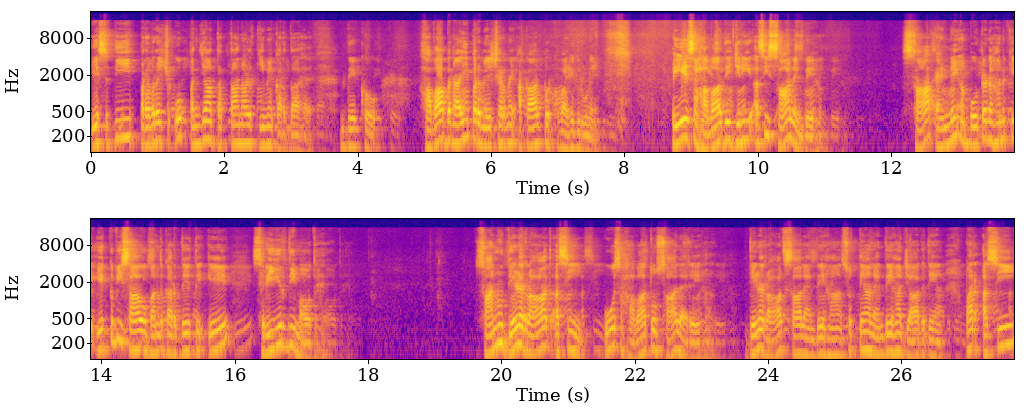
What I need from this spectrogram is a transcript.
ਇਸ ਦੀ ਪਰਵਰਿਸ਼ ਉਹ ਪੰਜਾਂ ਤੱਤਾਂ ਨਾਲ ਕਿਵੇਂ ਕਰਦਾ ਹੈ? ਦੇਖੋ, ਹਵਾ ਬਣਾਈ ਪਰਮੇਸ਼ਰ ਨੇ, ਅਕਾਲ ਪੁਰਖ ਵਾਹਿਗੁਰੂ ਨੇ। ਇਸ ਹਵਾ ਦੇ ਜਰੀ ਅਸੀਂ ਸਾਹ ਲੈਂਦੇ ਹਾਂ, ਸਾਹ ਐਨੇ ਇੰਪੋਰਟੈਂਟ ਹਨ ਕਿ ਇੱਕ ਵੀ ਸਾਹ ਉਹ ਬੰਦ ਕਰ ਦੇ ਤੇ ਇਹ ਸਰੀਰ ਦੀ ਮੌਤ ਹੈ। ਸਾਨੂੰ ਦਿਨ ਰਾਤ ਅਸੀਂ ਉਸ ਹਵਾ ਤੋਂ ਸਾਹ ਲੈ ਰਹੇ ਹਾਂ। ਦਿਨ ਰਾਤ ਸਾਹ ਲੈਂਦੇ ਹਾਂ, ਸੁੱਤਿਆਂ ਲੈਂਦੇ ਹਾਂ, ਜਾਗਦੇ ਹਾਂ। ਪਰ ਅਸੀਂ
